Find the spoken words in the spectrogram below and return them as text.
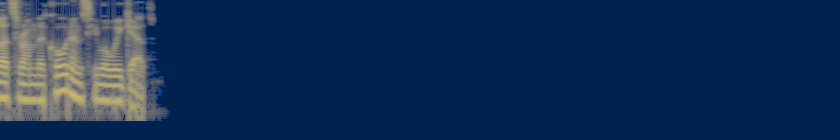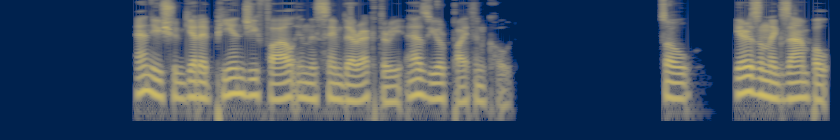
Let's run the code and see what we get. and you should get a PNG file in the same directory as your Python code. So here's an example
